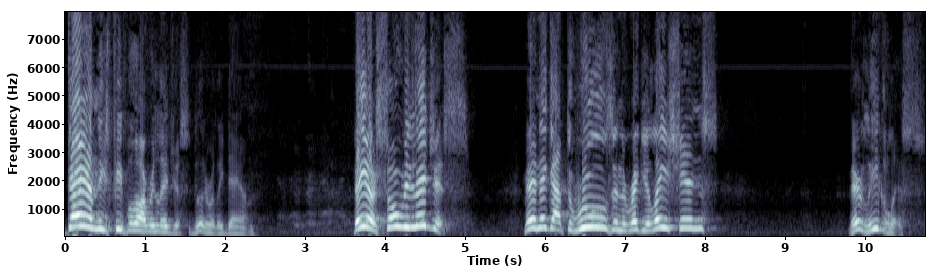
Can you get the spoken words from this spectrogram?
Damn, these people are religious. Literally, damn. They are so religious. Man, they got the rules and the regulations. They're legalists.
